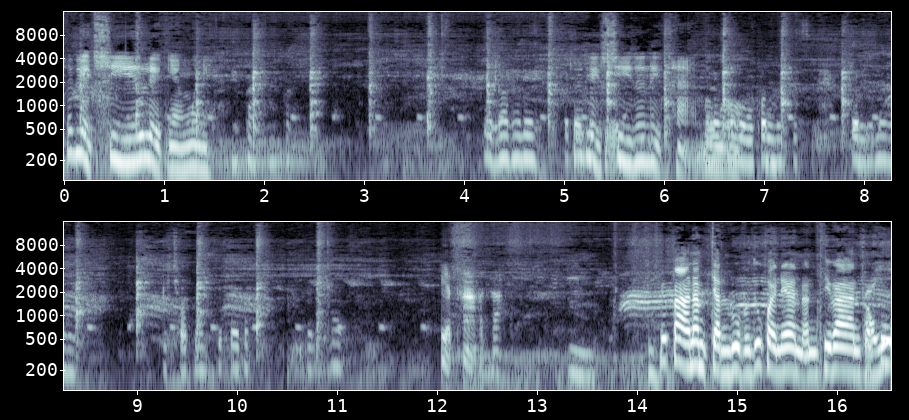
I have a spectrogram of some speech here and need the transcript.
จะเลขสี่หรือเลขหยังมื้อนี่ เดี๋ยวเราได้เลยจะเลขสี่หรือเลขห้าบ่เรื่องรู้ของคนมันเป็นมากช็อตนะคิดไปก็เปียดหาค่ะอืมพี่ป้าน้ำจันทร์รูปไปทุกคนเนี่ยอันที่บ้านเขาคู่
